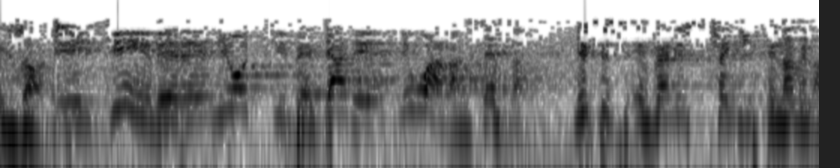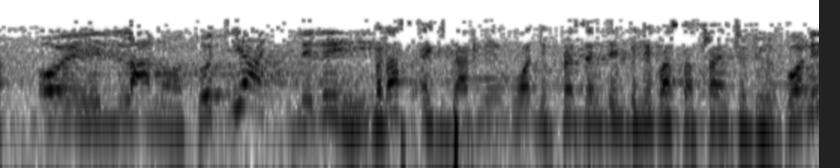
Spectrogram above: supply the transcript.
result. èyí ìrere ni ó ti bẹ̀ jáde ní wàràǹsẹ̀sà. This is a very strange phenomenon. ọ̀ ìlànà tó jí àjìlélẹ́ yìí. But that's exactly what the present day believers are trying to do. ṣùgbọ́n ní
